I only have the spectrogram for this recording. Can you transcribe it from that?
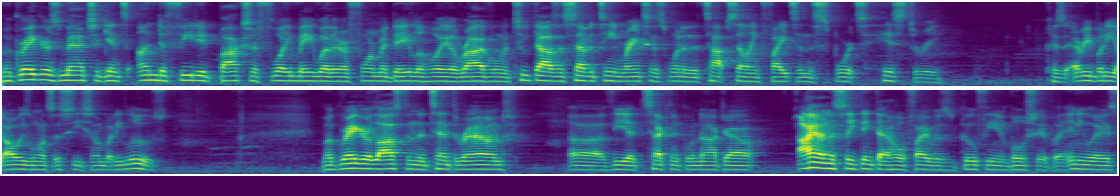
McGregor's match against undefeated boxer Floyd Mayweather, a former De La Hoya rival in 2017, ranks as one of the top selling fights in the sport's history. Because everybody always wants to see somebody lose. McGregor lost in the 10th round uh, via technical knockout. I honestly think that whole fight was goofy and bullshit. But anyways,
